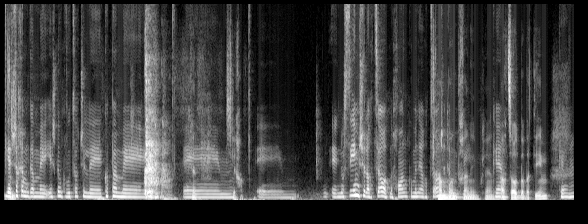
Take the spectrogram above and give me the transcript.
יש לכם גם, יש גם קבוצות של כל פעם... כן, סליחה. נושאים של הרצאות, נכון? כל מיני הרצאות שאתה מביא. המון תכנים, כן. כן. הרצאות בבתים. כן.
